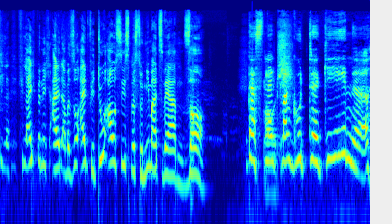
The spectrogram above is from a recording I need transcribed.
vielleicht, vielleicht bin ich alt, aber so alt wie du aussiehst, wirst du niemals werden. So. Das nennt Autsch. man gute Gene.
